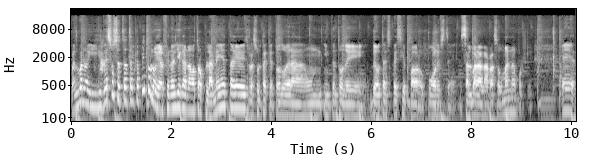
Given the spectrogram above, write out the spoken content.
pues bueno, y de eso se trata el capítulo. Y al final llegan a otro planeta y resulta que todo era un intento de, de otra especie por, por, este, salvar a la raza humana. Porque eh,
